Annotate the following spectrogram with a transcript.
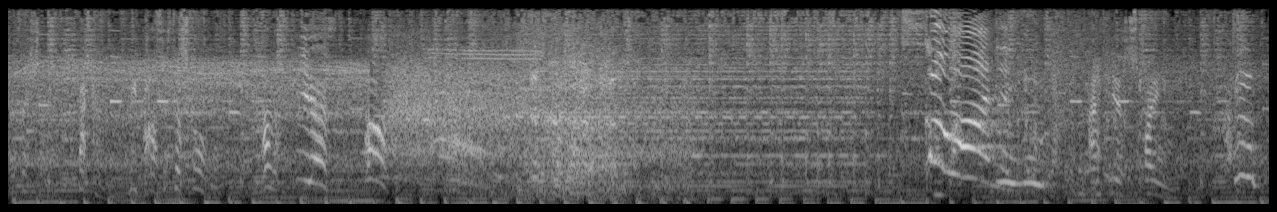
possession. Backhand. He passes to Scotland. And yes! Ah! Go on! And here's Spain.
